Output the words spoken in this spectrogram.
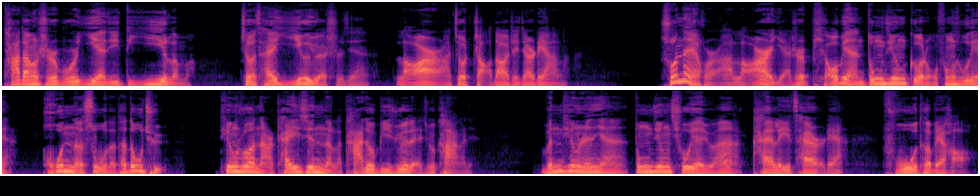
他当时不是业绩第一了吗？这才一个月时间，老二啊就找到这家店了。说那会儿啊，老二也是嫖遍东京各种风俗店，荤的素的他都去。听说哪开心的了，他就必须得去看看去。闻听人言，东京秋叶原开了一采耳店。服务特别好，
